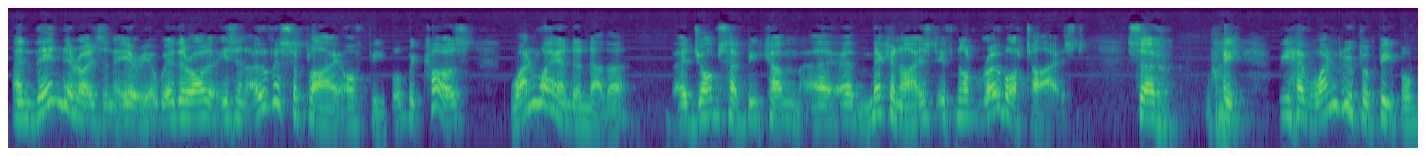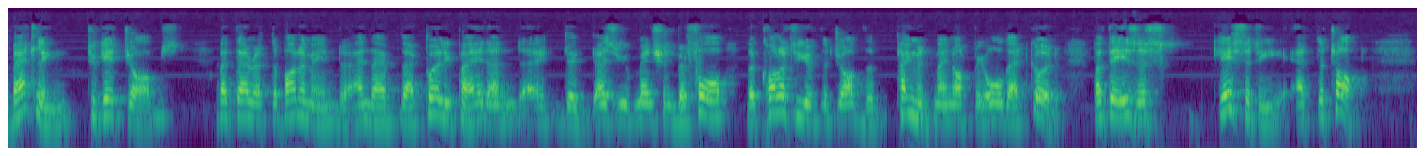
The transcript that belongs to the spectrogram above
And then there is an area where there are, is an oversupply of people because, one way and another, uh, jobs have become uh, uh, mechanized, if not robotized. So we, we have one group of people battling to get jobs, but they're at the bottom end and they're, they're poorly paid. And uh, as you mentioned before, the quality of the job, the payment may not be all that good, but there is a scarcity at the top.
